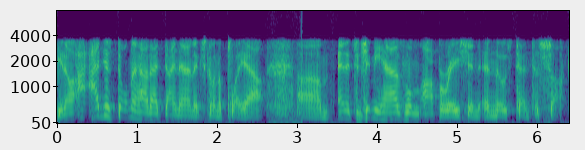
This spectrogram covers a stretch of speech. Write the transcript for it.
You know, I, I just don't know how that dynamic's going to play out. Um, and it's a Jimmy Haslam operation, and those tend to suck.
